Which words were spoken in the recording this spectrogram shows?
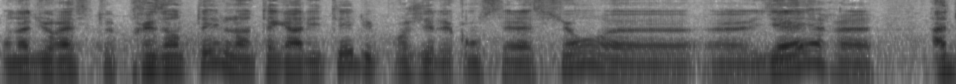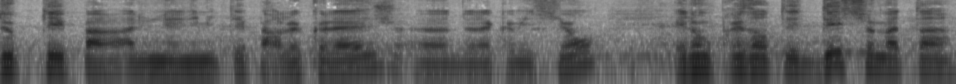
On a du reste présenté l'intégralité du projet de constellation euh, euh, hier, euh, adopté par, à l'unanimité par le collège de la Commission, et donc présenté dès ce matin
